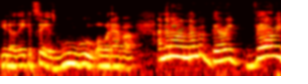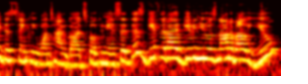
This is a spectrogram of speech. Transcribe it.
you know, they could say is woo woo or whatever. And then I remember very, very distinctly one time God spoke to me and said, This gift that I have given you is not about you.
